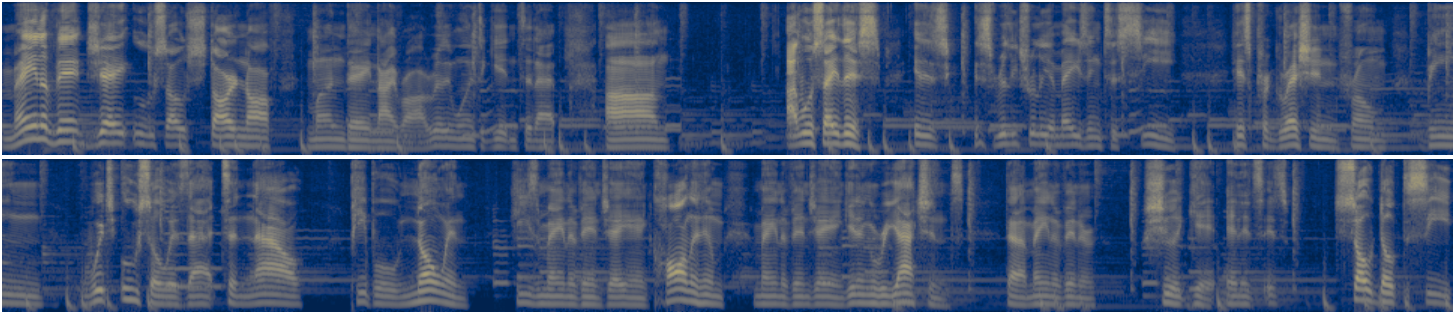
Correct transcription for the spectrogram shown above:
main event Jey Uso starting off Monday Night Raw. I really wanted to get into that. Um, I will say this: it is it's really truly amazing to see his progression from being which Uso is that to now people knowing he's main event Jey and calling him main event Jey and getting reactions that a main eventer should get. And it's it's so dope to see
